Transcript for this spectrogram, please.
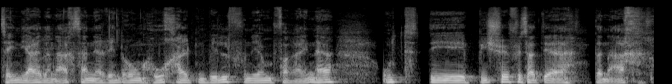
zehn Jahre danach seine Erinnerung hochhalten will von Ihrem Verein her? Und die Bischöfe, es hat ja danach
